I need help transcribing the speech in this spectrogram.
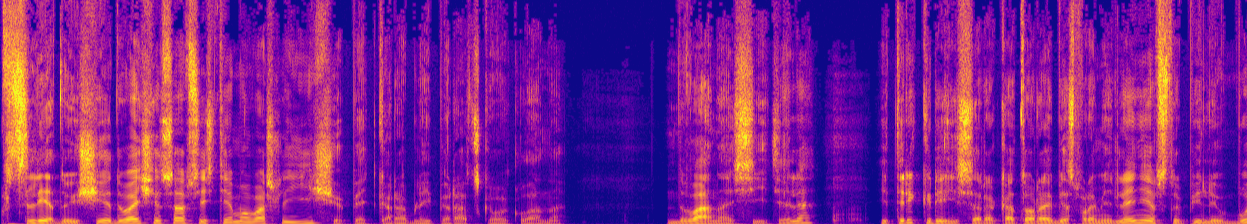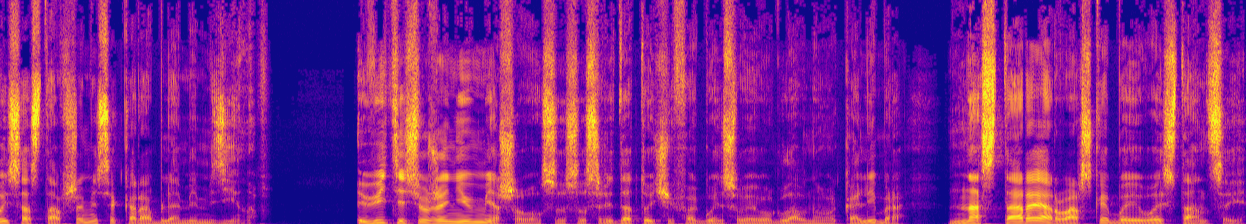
В следующие два часа в систему вошли еще пять кораблей пиратского клана. Два носителя и три крейсера, которые без промедления вступили в бой с оставшимися кораблями Мзинов. Витязь уже не вмешивался, сосредоточив огонь своего главного калибра на старой арварской боевой станции,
